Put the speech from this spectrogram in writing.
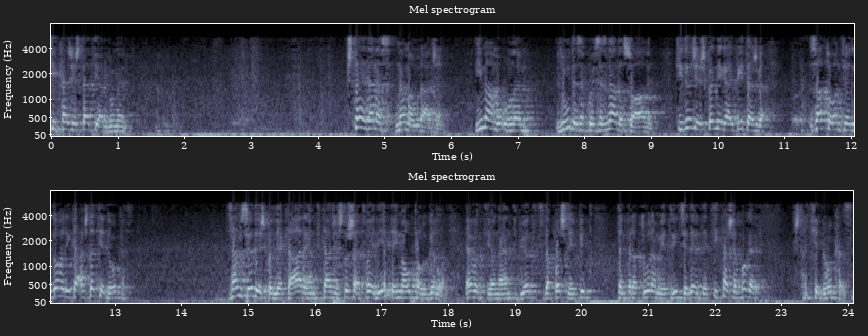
Ti kažeš, šta ti argument? Šta je danas nama urađeno? Imamo ulem ljude za koje se zna da su alim. Ti dođeš kod njega i pitaš ga, zato on ti odgovori, a šta ti je dokaz? si odeš kod ljekara i on ti kaže, slušaj, tvoje dijete ima upalu grla. Evo ti onaj antibiotici da počne pit, temperatura mu je 39. Ti kaže, Boga, šta ti je dokaz?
